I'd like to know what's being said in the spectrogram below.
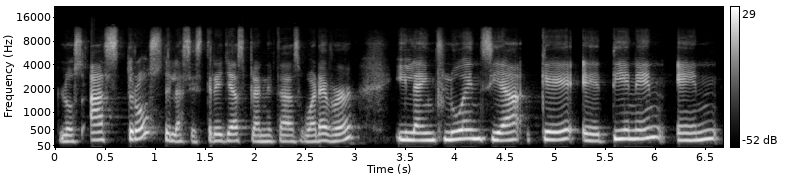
los astros, de las estrellas, planetas, whatever, y la influencia que eh, tienen en...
